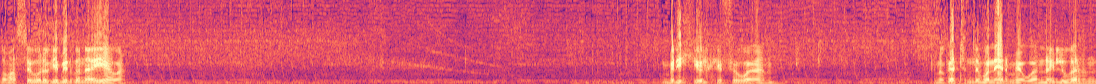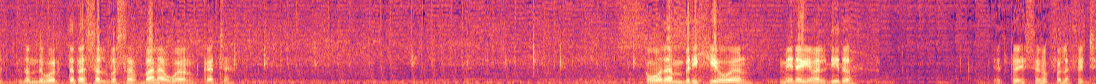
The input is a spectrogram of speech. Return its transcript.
Lo más seguro que pierdo una vida, weón. Brigio el jefe, weón. Que no cachan de ponerme, weón. No hay lugar donde, donde poder estar a salvo esas balas, weón. Cacha. ¿Cómo tan brigio, weón? Mira qué maldito. Esto ahí se me fue la fecha.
